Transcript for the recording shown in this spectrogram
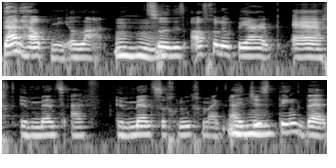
that helped me a lot. Mhm. So this afgelopen jaar heb ik echt immens, I've immense groei gemaakt. I Mhm. just think that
